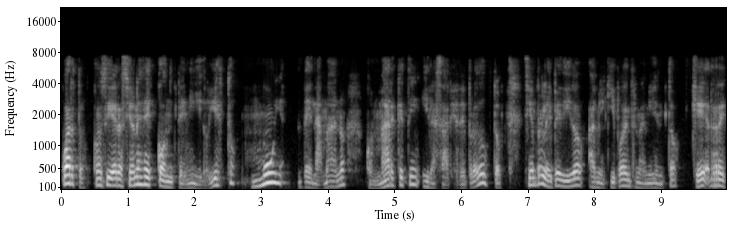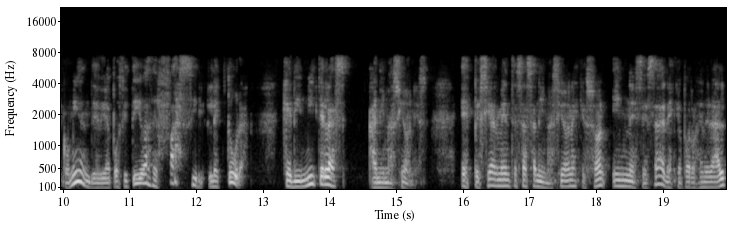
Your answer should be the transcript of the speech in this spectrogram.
Cuarto, consideraciones de contenido. Y esto muy de la mano con marketing y las áreas de producto. Siempre le he pedido a mi equipo de entrenamiento que recomiende diapositivas de fácil lectura que limite las animaciones, especialmente esas animaciones que son innecesarias, que por lo general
